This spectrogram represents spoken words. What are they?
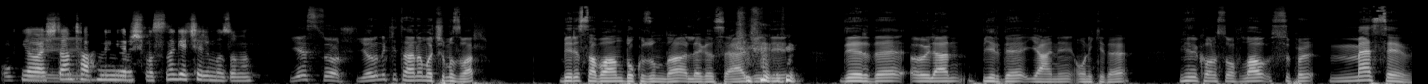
Okey. Yavaştan tahmin yarışmasına geçelim o zaman. Yes sir. Yarın iki tane maçımız var. Biri sabahın 9'unda Legacy LGD. diğeri de öğlen 1'de yani 12'de Unicorns of Love Super Massive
